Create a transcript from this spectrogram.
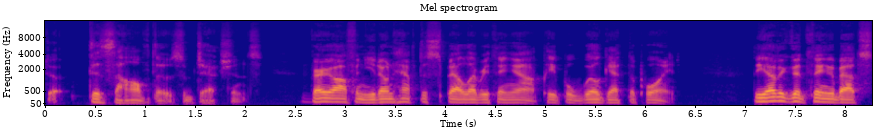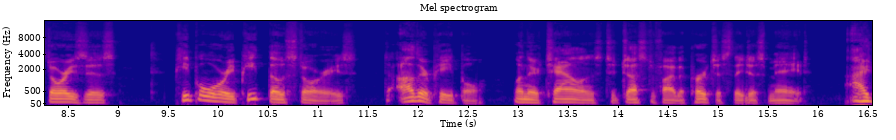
to dissolve those objections. Hmm. Very often, you don't have to spell everything out. People will get the point. The other good thing about stories is people will repeat those stories to other people when they're challenged to justify the purchase they just made. I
